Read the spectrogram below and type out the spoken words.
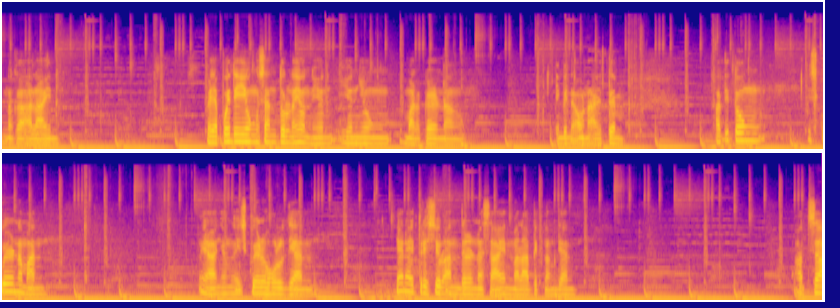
naka-align kaya pwede yung santol na yun, yun, yun yung marker ng ibinao na item. At itong square naman, yan, yung square hole dyan, yan ay treasure under na sign, malapit lang dyan. At sa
